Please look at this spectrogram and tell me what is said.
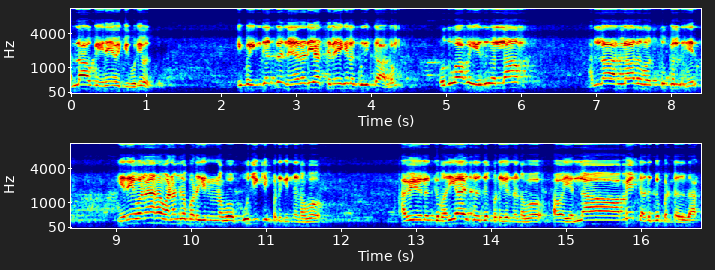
அல்லாவுக்கு இணை வைக்கக்கூடிய வஸ்து. இப்போ இந்த இடத்துல நேரடியாக சிலைகளை குறித்தாலும் பொதுவாக எதுவெல்லாம் அல்லாஹ் அல்லாத வஸ்துக்கள் இறைவனாக வணங்கப்படுகின்றனவோ பூஜிக்கப்படுகின்றனவோ அவைகளுக்கு மரியாதை செலுத்தப்படுகின்றனவோ அவை எல்லாமே தடுக்கப்பட்டதுதான்.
